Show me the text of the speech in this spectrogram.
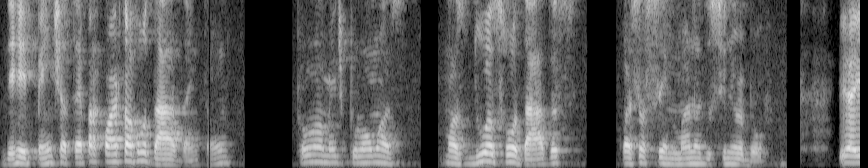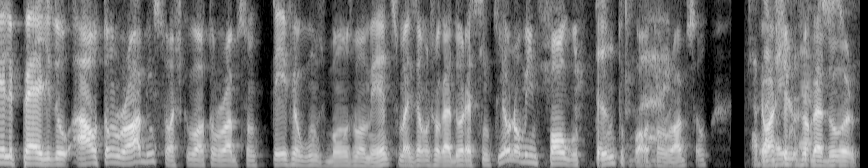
de repente até para a quarta rodada. Então provavelmente pulou umas, umas duas rodadas com essa semana do Senior Bowl. E aí ele pede do Alton Robinson, acho que o Alton Robinson teve alguns bons momentos, mas é um jogador assim que eu não me empolgo tanto com o Alton é, Robinson. Eu acho ele um jogador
